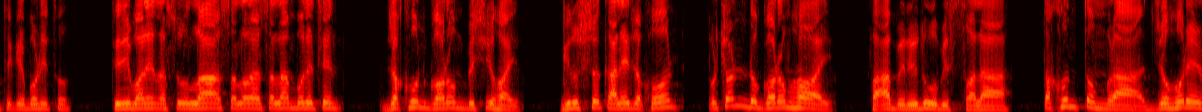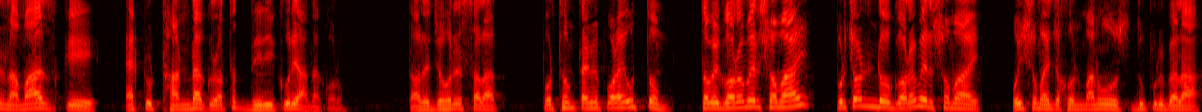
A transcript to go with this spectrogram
থেকে বর্ণিত। তিনি বলেন সাল্লাম বলেছেন, যখন গরম বেশি হয়, গ্রীষ্মকালে যখন প্রচণ্ড গরম হয়, ফাবরিদু বিসলা তখন তোমরা জোহরের নামাজকে একটু ঠান্ডা করে, অর্থাৎ দেরি করে আদা করো। তাহলে জোহরের সালাত প্রথম টাইমে পড়াই উত্তম তবে গরমের সময় প্রচণ্ড গরমের সময়, ওই সময় যখন মানুষ দুপুরবেলা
